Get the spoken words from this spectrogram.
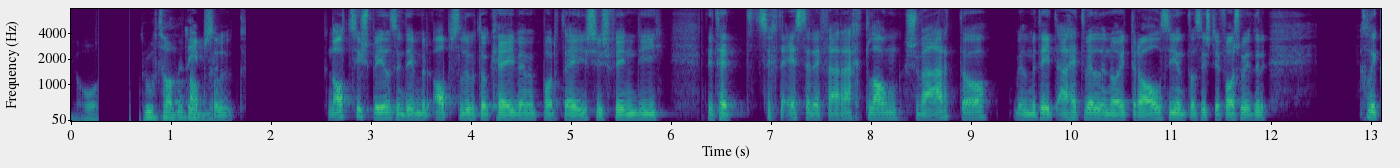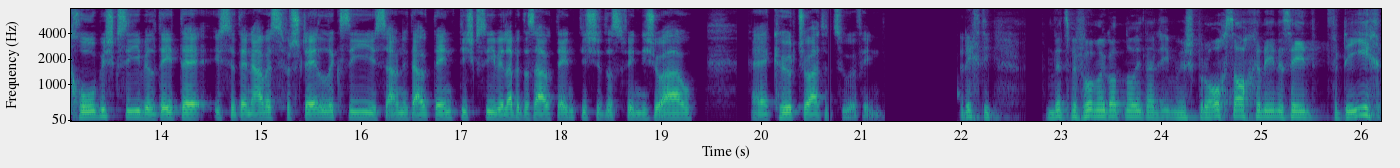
ja, braucht es halt nicht Absolut. immer. Nazi-Spiele sind immer absolut okay, wenn man parteiisch ist, finde ich. Dort hat sich der SRF recht lang schwer da, weil man dort auch hat neutral sein und das ist dann fast wieder bisschen komisch gewesen, weil dort äh, ist es dann auch ein Verstellen gewesen, ist auch nicht authentisch gewesen, weil eben das Authentische, das finde ich schon auch, äh, gehört schon auch dazu, finde Richtig. Und jetzt, bevor wir gerade noch in den Sprachsachen drin sind, für dich,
